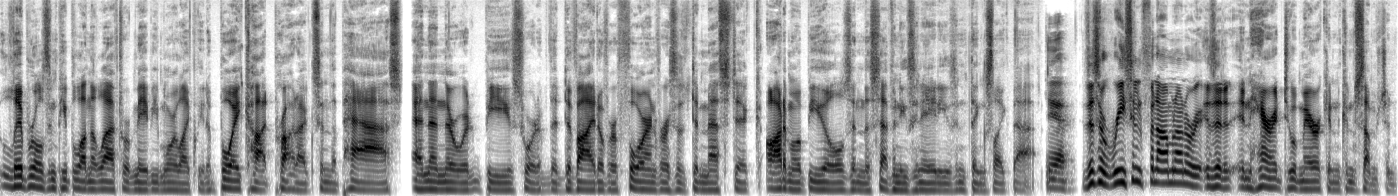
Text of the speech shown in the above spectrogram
liberals and people on the left were maybe more likely to boycott products in the past, and then there would be sort of the divide over foreign versus domestic automobiles in the 70s and 80s and things like that. Yeah. Is this a recent phenomenon or is it inherent to American consumption?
